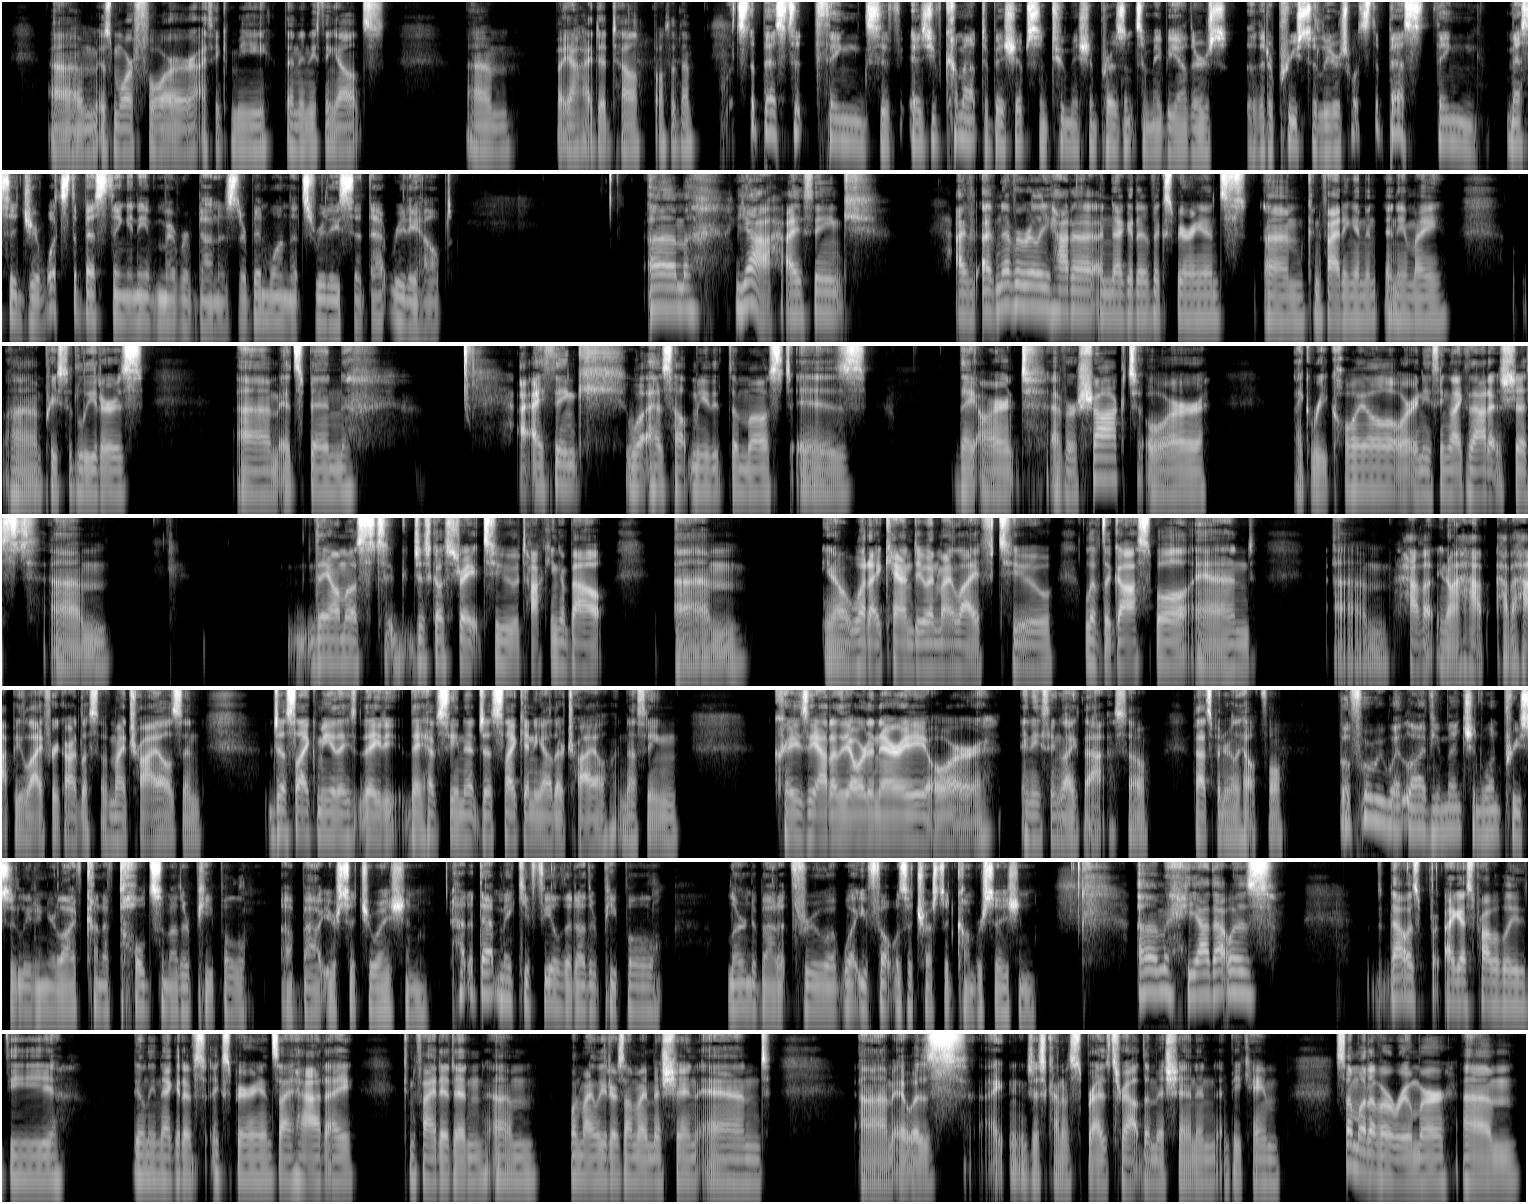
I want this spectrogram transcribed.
Um, it was more for I think me than anything else. Um, but yeah, I did tell both of them. What's the best things if, as you've come out to bishops and two mission presidents and maybe others that are priesthood leaders? What's the best thing message or what's the best thing any of them ever have done? Has there been one that's really said that really helped? Um, yeah, I think I've I've never really had a, a negative experience um, confiding in any of my uh, priesthood leaders. Um, it's been, I, I think, what has helped me the most is they aren't ever shocked or like recoil or anything like that. It's just um, they almost just go straight to talking about um, you know what I can do in my life to live the gospel and um, have a you know have have a happy life regardless of my trials and just like me they they they have seen it just like any other trial nothing crazy out of the ordinary or anything like that so that's been really helpful before we went live, you mentioned one priesthood leader in your life kind of told some other people about your situation. How did that make you feel that other people learned about it through what you felt was a trusted conversation? Um, yeah, that was that was I guess probably the the only negative experience I had. I confided in um, one of my leaders on my mission, and um, it was I just kind of spread throughout the mission and, and became somewhat of a rumor. Um,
